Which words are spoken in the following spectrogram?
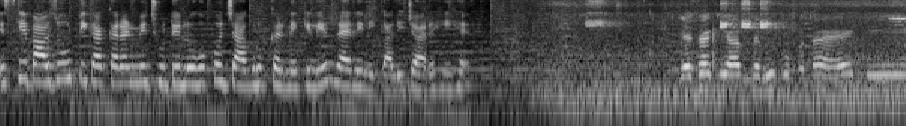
इसके बावजूद टीकाकरण में छूटे लोगों को जागरूक करने के लिए रैली निकाली जा रही है। जैसा कि आप सभी को पता है कि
